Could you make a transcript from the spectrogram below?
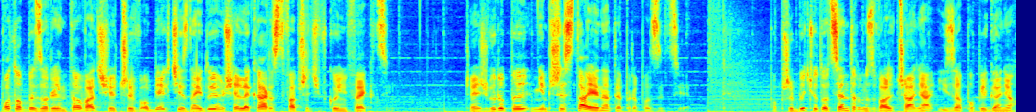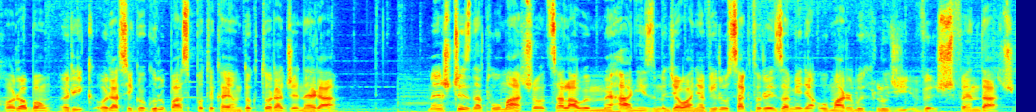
po to by zorientować się, czy w obiekcie znajdują się lekarstwa przeciwko infekcji. Część grupy nie przystaje na te propozycje. Po przybyciu do centrum zwalczania i zapobiegania chorobom, Rick oraz jego grupa spotykają doktora Jennera. Mężczyzna tłumaczy ocalałym mechanizm działania wirusa, który zamienia umarłych ludzi w szwendaczy.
